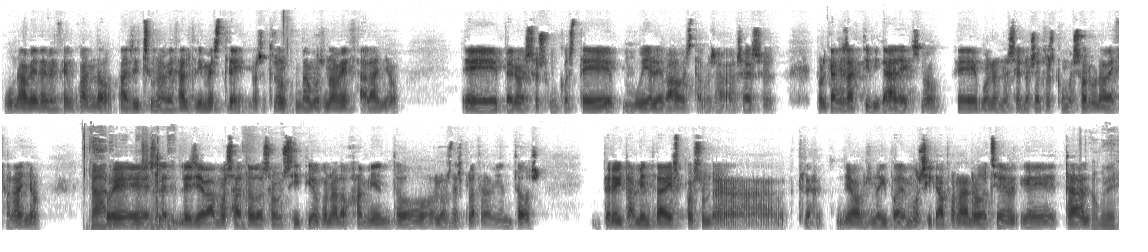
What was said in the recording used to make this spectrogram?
una vez de vez en cuando, has dicho una vez al trimestre, nosotros nos juntamos una vez al año, eh, pero eso es un coste muy elevado. Estamos a- o sea, eso, porque haces actividades, ¿no? Eh, bueno, no sé, nosotros como es solo una vez al año, claro. pues le- les llevamos a todos a un sitio con alojamiento, los desplazamientos, pero y también traes pues una llevamos un equipo de música por la noche, que tal, hombre,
